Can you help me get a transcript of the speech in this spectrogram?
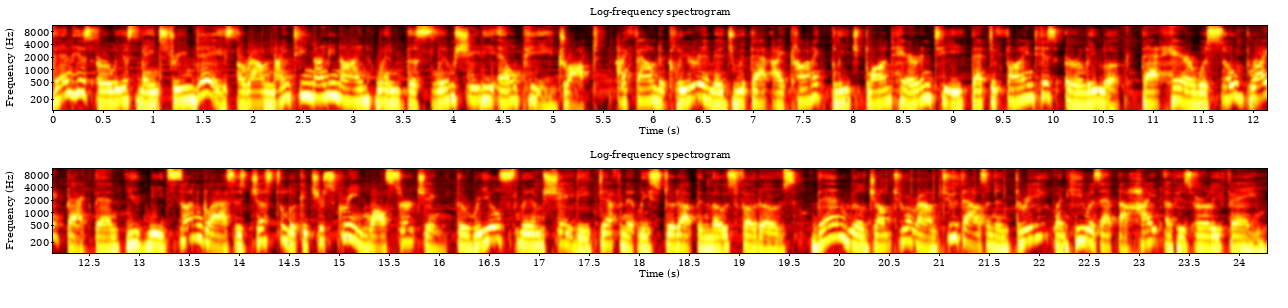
then his earliest mainstream days, around 1999 when the Slim Shady LP dropped. I found a clear image with that iconic bleach blonde hair and tee that defined his early look. That hair was so bright back then, you'd need sunglasses just to look at your screen while searching. The real Slim Shady definitely stood up in those photos. Then we'll jump to around 2003 when he was at the height of his early fame.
